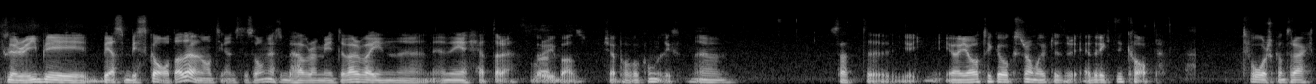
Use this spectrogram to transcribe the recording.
Fleury bli, bli, alltså bli skadad eller någonting under säsongen så behöver de ju inte värva in eh, en ersättare. Då är det ju bara att köpa Vakon liksom. Eh, Så att, eh, ja, jag tycker också de har gjort ett, ett riktigt kap. Tvåårskontrakt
